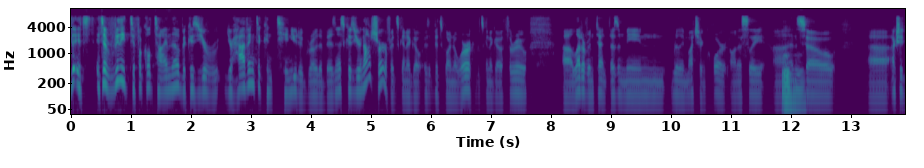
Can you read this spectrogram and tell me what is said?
it's it's a really difficult time though because you're you're having to continue to grow the business because you're not sure if it's going to go if it's going to work if it's going to go through uh, letter of intent doesn't mean really much in court, honestly. Uh, mm-hmm. And so, uh, actually,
